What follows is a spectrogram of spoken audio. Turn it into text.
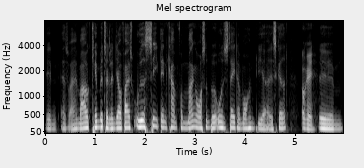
en, altså han var jo kæmpe talent. Jeg var faktisk ude at se den kamp for mange år siden på Odense Stadion, hvor han bliver øh, skadet. Okay. Øhm,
